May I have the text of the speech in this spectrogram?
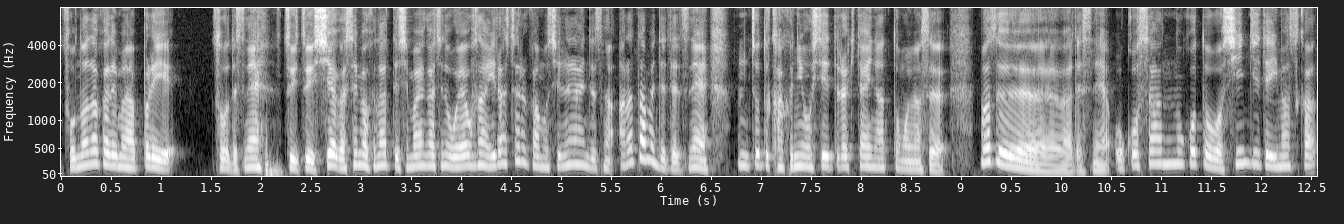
そんな中でもやっぱりそうですね。ついつい視野が狭くなってしまいがちの親御さんいらっしゃるかもしれないんですが改めてですねちょっと確認をしていただきたいなと思います。まずはですねお子さんのことを信じていますか？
